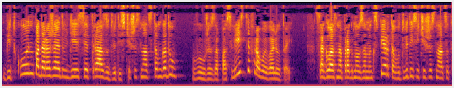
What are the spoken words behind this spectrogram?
Биткоин подорожает в 10 раз в 2016 году. Вы уже запаслись цифровой валютой? Согласно прогнозам экспертов, в 2016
